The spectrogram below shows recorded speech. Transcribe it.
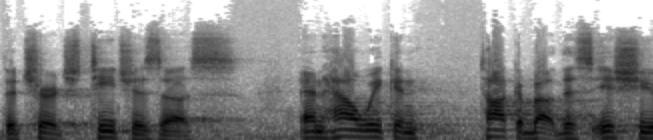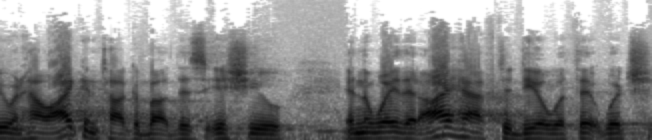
the church teaches us and how we can talk about this issue and how I can talk about this issue in the way that I have to deal with it, which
